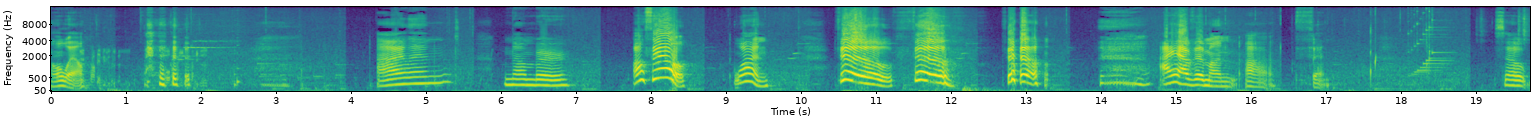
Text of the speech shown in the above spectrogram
oh well. island number. Oh, Phil! One. Phil! Phil! Phil! I have him on uh, Fen. So,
